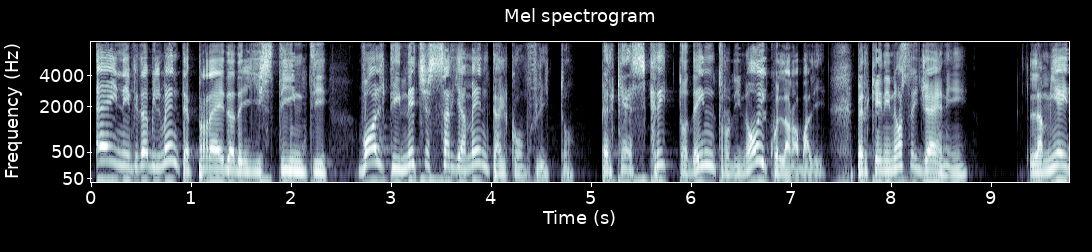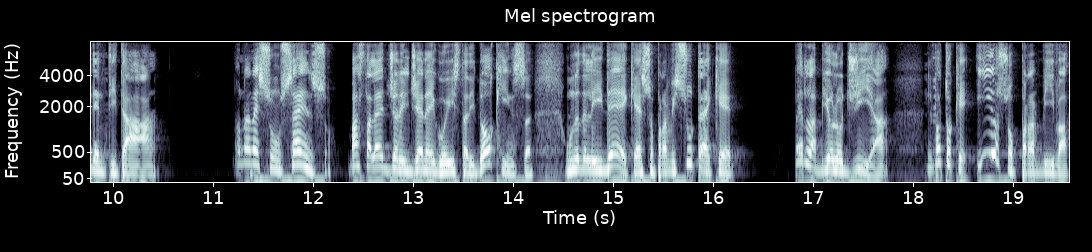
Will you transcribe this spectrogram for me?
è inevitabilmente preda degli istinti volti necessariamente al conflitto, perché è scritto dentro di noi quella roba lì, perché nei nostri geni la mia identità non ha nessun senso. Basta leggere il gene egoista di Dawkins. Una delle idee che è sopravvissuta è che per la biologia il fatto che io sopravviva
